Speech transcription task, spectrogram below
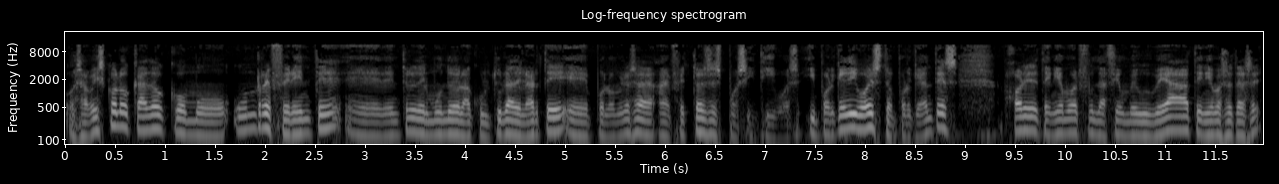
os habéis colocado como un referente eh, dentro del mundo de la cultura, del arte, eh, por lo menos a, efectos expositivos. ¿Y por qué digo esto? Porque antes, a lo mejor eh, teníamos Fundación BBVA, teníamos otras, eh,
